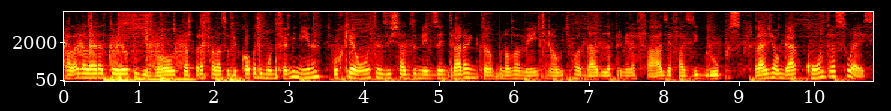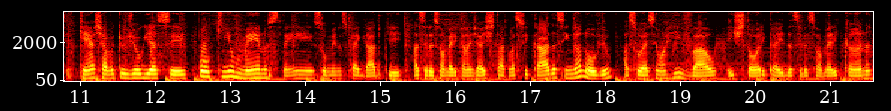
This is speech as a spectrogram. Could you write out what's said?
Fala galera, tô eu aqui de volta para falar sobre Copa do Mundo Feminina, porque ontem os Estados Unidos entraram em campo novamente na última rodada da primeira fase, a fase de grupos, para jogar contra a Suécia. Quem achava que o jogo ia ser um pouquinho menos tenso ou menos pegado, porque a seleção americana já está classificada, se enganou, viu? A Suécia é uma rival histórica aí da seleção americana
